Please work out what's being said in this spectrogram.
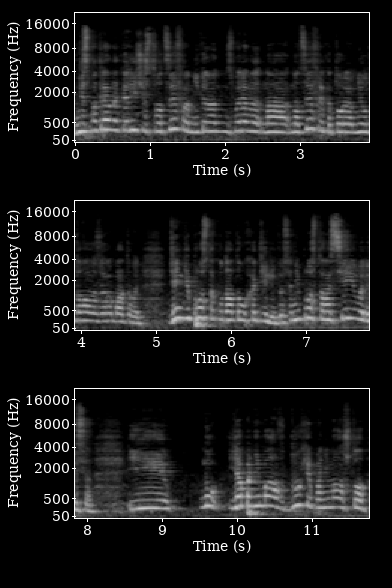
несмотря на количество цифр, несмотря на, на, на цифры, которые мне удавалось зарабатывать, деньги просто куда-то уходили. То есть они просто рассеивались. И ну, я понимал в духе, понимал, что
